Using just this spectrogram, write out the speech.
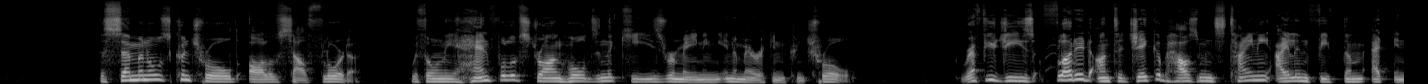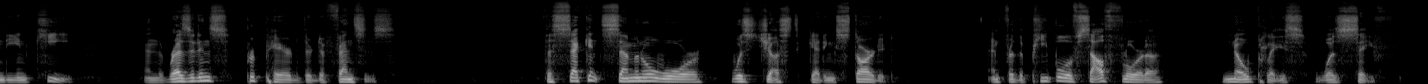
The Seminoles controlled all of South Florida, with only a handful of strongholds in the Keys remaining in American control. Refugees flooded onto Jacob Housman's tiny island fiefdom at Indian Key and the residents prepared their defenses. The Second Seminole War was just getting started, and for the people of South Florida, no place was safe.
